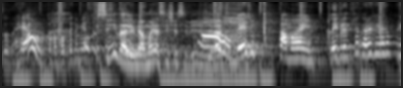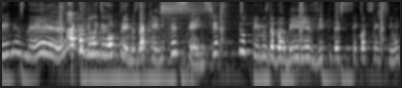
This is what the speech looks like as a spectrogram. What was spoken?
tô- real, eu tava botando a minha ficha Sim, velho. Minha mãe assiste esse vídeo Ah, direto. um beijo pra mãe. Lembrando que agora ganharam prêmios, né? A Camila ganhou prêmios da Clínica Essência, ganhou prêmios da barbearia VIP da SC401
